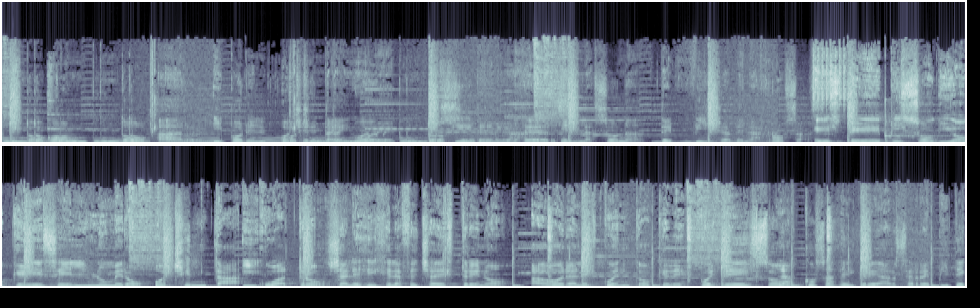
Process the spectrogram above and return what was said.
www.comechingones.com.ar y por el 89.7 MHz en la zona de Villa de las Rosas. Este episodio que es el número 84. Ya les dije la fecha de estreno, ahora les cuento que después de eso... Las cosas del crear se repite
